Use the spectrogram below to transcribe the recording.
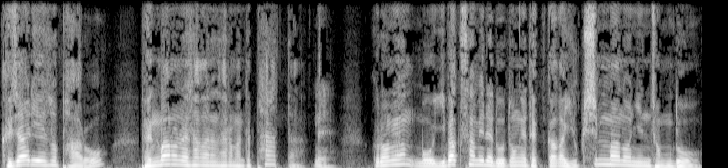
그 자리에서 바로 100만 원에 사가는 사람한테 팔았다. 네. 그러면 뭐 2박 3일의 노동의 대가가 60만 원인 정도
